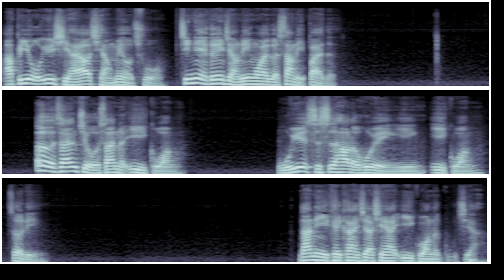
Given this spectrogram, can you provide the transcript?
啊，比我预期还要强，没有错。今天也跟你讲另外一个上礼拜的二三九三的亿光，五月十四号的会员影音亿光这里。那你也可以看一下现在亿光的股价，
